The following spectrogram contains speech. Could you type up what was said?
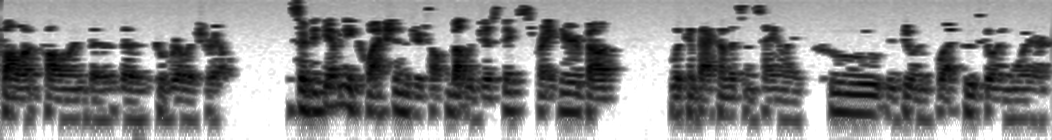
following following the the guerrilla trail. So, did you have any questions yourself about logistics right here? About looking back on this and saying like, who is doing what, who's going where?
